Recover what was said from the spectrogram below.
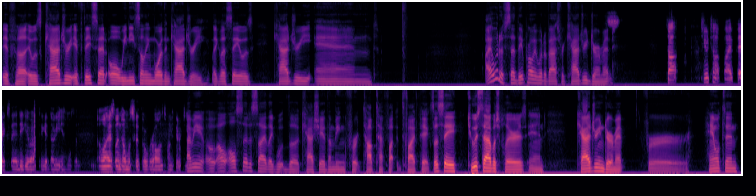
if uh, it was Kadri, if they said, "Oh, we need something more than Kadri," like let's say it was Kadri and I would have said they probably would have asked for Kadri Dermott. Top two top five picks they had to give up to get Dougie Hamilton. Elias Lindholm was fifth overall in 2013. I mean, I'll, I'll set aside like the cachet of them being for top five picks. Let's say two established players and Kadri and Dermott for Hamilton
